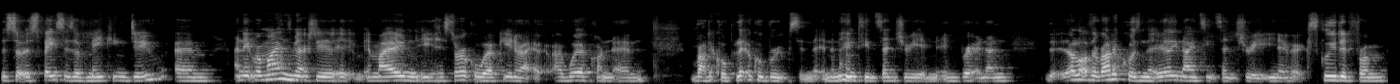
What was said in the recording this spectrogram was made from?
the sort of spaces of making do um, and it reminds me actually in my own historical work you know i, I work on um, radical political groups in the, in the 19th century in, in Britain. And a lot of the radicals in the early 19th century, you know, excluded from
